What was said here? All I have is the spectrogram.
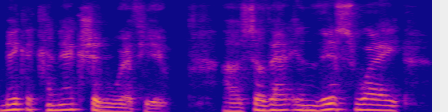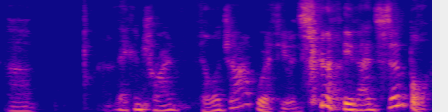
make a connection with you uh, so that in this way, uh, they can try and fill a job with you. It's really that simple.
